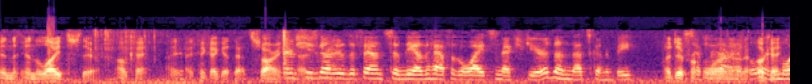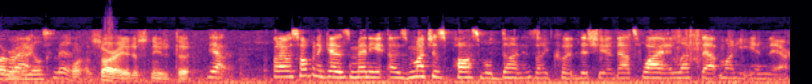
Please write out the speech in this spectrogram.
in, the in the lights there. Okay, I, I think I get that, sorry. And if she's going to do the fence and the other half of the lights next year, then that's going to be A different separate warrant article, okay. and more money will Correct. come in. Well, Sorry, I just needed to, Yeah, but I was hoping to get as many, as much as possible done as I could this year. That's why I left that money in there.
